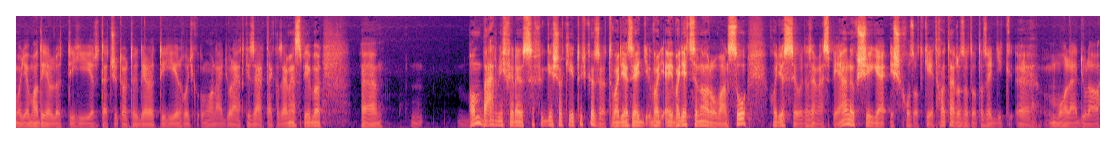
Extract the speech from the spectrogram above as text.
ugye ma délelőtti hír, tehát csütörtök délelőtti hír, hogy Molnár Gyulát kizárták az MSZP-ből. Van bármiféle összefüggés a két ügy között? Vagy, ez egy, vagy, vagy egyszerűen arról van szó, hogy összeült az MSZP elnöksége, és hozott két határozatot, az egyik Molnár Gyula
